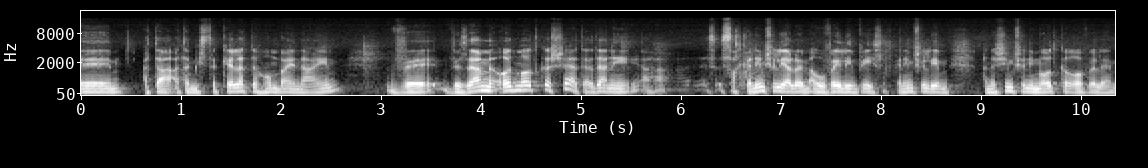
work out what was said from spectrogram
אה, אתה, אתה מסתכל לתהום בעיניים, ו, וזה היה מאוד מאוד קשה. אתה יודע, אני, השחקנים שלי הלוא הם אהובי ליבי, שחקנים שלי הם אנשים שאני מאוד קרוב אליהם.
